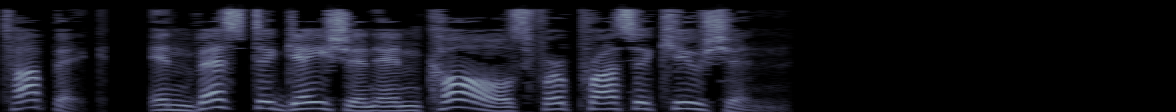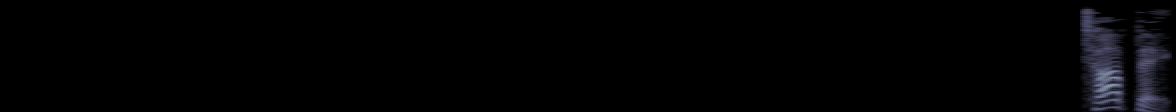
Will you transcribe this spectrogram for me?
Topic: Investigation and calls for prosecution. Topic:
